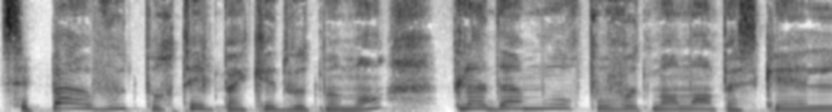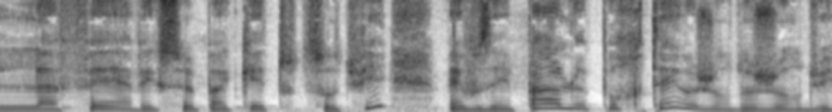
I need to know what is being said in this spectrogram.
C'est pas à vous de porter le paquet de votre maman. Plein d'amour pour votre maman parce qu'elle l'a fait avec ce paquet toute saute mais vous n'avez pas à le porter au jour d'aujourd'hui.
